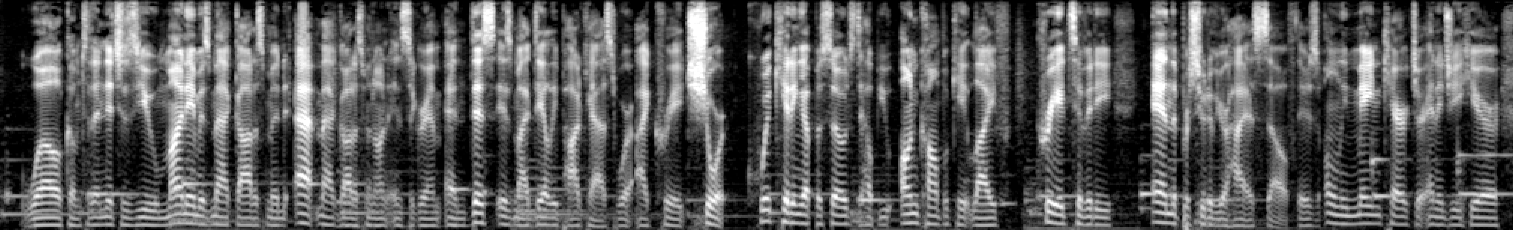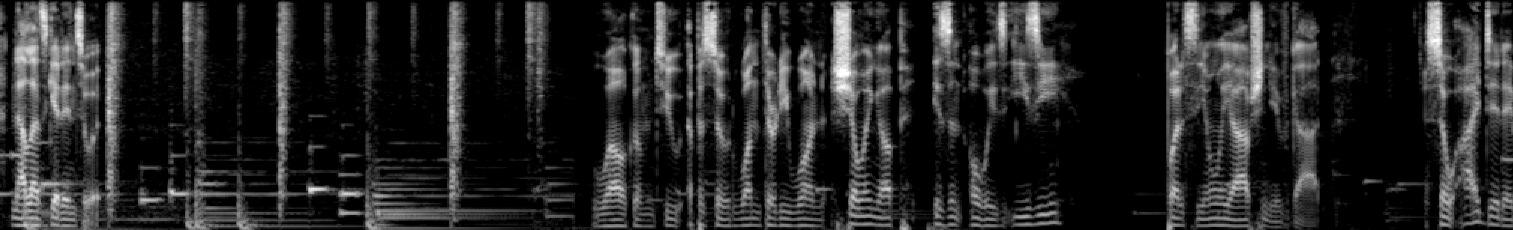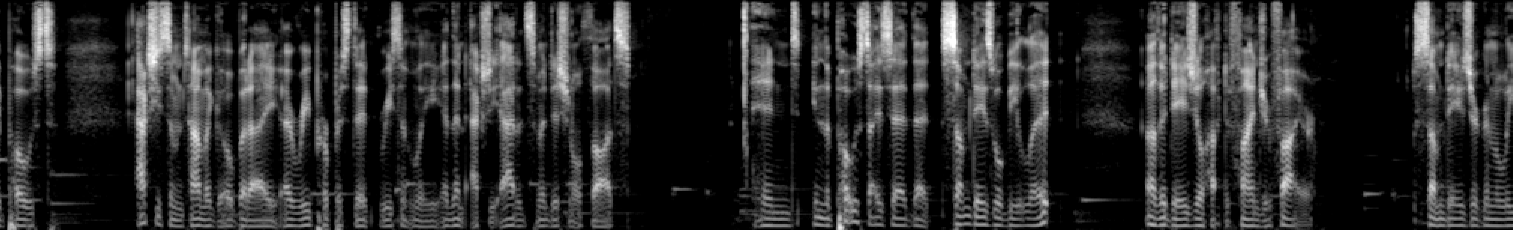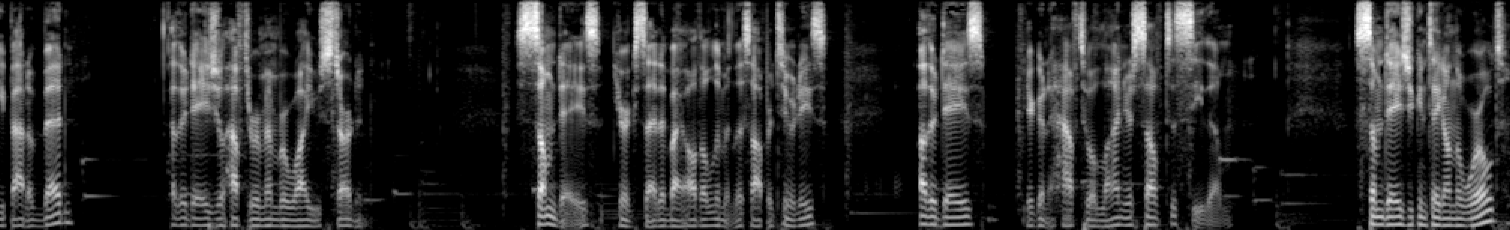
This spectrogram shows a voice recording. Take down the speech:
Welcome to the Niche Is You. My name is Matt Gottesman at Matt Gottesman on Instagram, and this is my daily podcast where I create short, quick hitting episodes to help you uncomplicate life, creativity, and the pursuit of your highest self. There's only main character energy here. Now let's get into it. Welcome to episode 131. Showing up isn't always easy, but it's the only option you've got. So I did a post actually some time ago, but I, I repurposed it recently and then actually added some additional thoughts. And in the post, I said that some days will be lit, other days you'll have to find your fire. Some days you're going to leap out of bed, other days you'll have to remember why you started. Some days you're excited by all the limitless opportunities, other days you're going to have to align yourself to see them. Some days you can take on the world,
